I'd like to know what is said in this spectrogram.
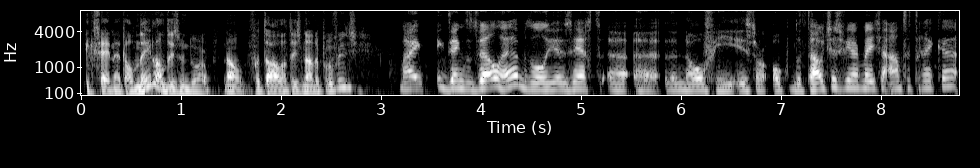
ik zei net al, Nederland is een dorp. Nou, vertaal het eens naar de provincie. Maar ik, ik denk dat wel, hè. Ik bedoel, je zegt, uh, uh, Novi is er ook om de touwtjes weer een beetje aan te trekken.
